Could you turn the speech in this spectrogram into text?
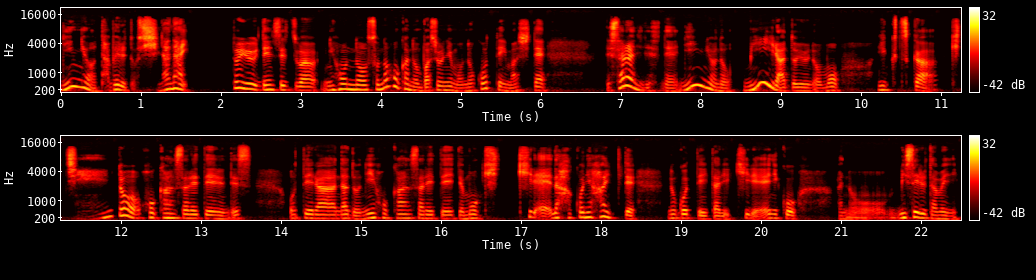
人魚を食べると死なないという伝説は日本のその他の場所にも残っていまして、でさらにですね、人魚のミイラというのもいくつかきちんと保管されているんです。お寺などに保管されていてもうききれいな箱に入って残っていたり、きれいにこうあの見せるために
